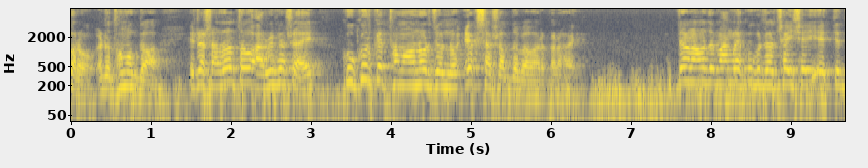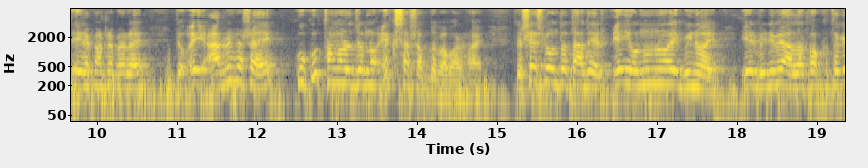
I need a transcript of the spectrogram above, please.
করো, এটা ধমক দেওয়া। এটা সাধারণত আরবি ভাষায় কুকুরকে থামানোর জন্য একসা শব্দ ব্যবহার করা হয়। যেমন আমাদের বাংলায় কুকুর সেই সেই ইত্যাদি এরকম একটা বেলায় তো এই আরবি ভাষায় কুকুর থামানোর জন্য একসা শব্দ ব্যবহার হয়। তো শেষ পর্যন্ত তাদের এই অনুনয়, বিনয়, এর বিনিময়ে আল্লাহর পক্ষ থেকে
